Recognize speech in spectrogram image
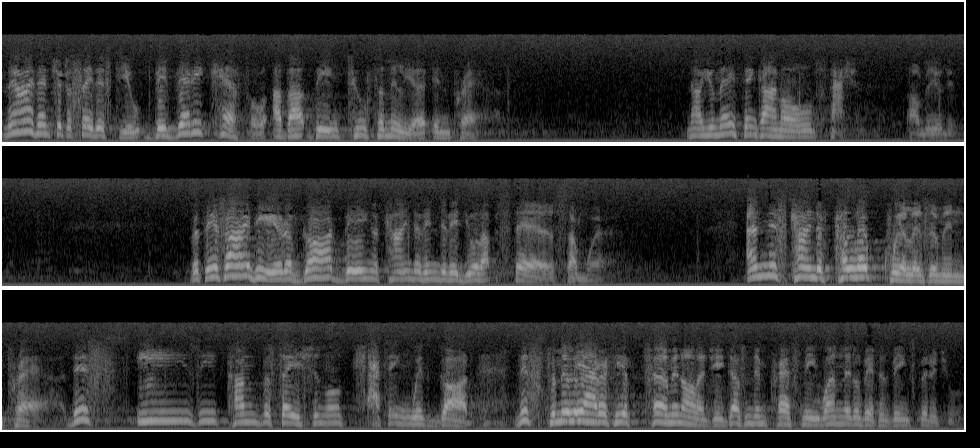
May I venture to say this to you? Be very careful about being too familiar in prayer. Now, you may think I'm old-fashioned. But this idea of God being a kind of individual upstairs somewhere, and this kind of colloquialism in prayer, this easy conversational chatting with God, this familiarity of terminology doesn't impress me one little bit as being spiritual.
